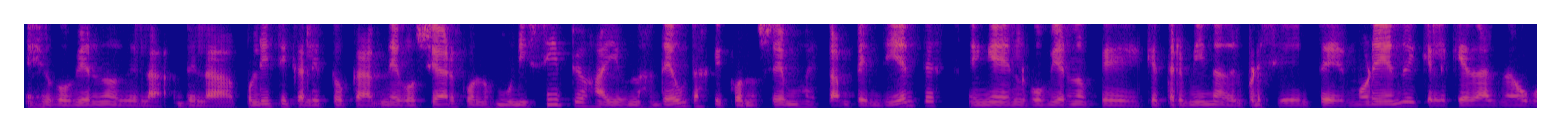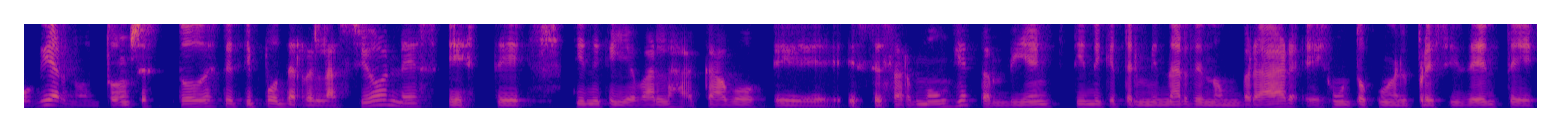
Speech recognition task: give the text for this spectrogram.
es el gobierno de la, de la política, le toca negociar con los municipios. Hay unas deudas que conocemos están pendientes en el gobierno que, que termina del presidente Moreno y que le queda al nuevo gobierno. Entonces, todo este tipo de relaciones este, tiene que llevarlas a cabo eh, César Monge. También tiene que terminar de nombrar eh, junto con el presidente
